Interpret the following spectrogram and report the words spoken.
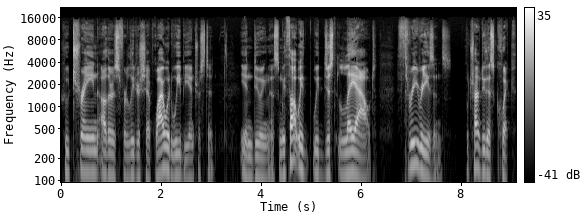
who train others for leadership why would we be interested in doing this and we thought we'd, we'd just lay out three reasons we'll try to do this quick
